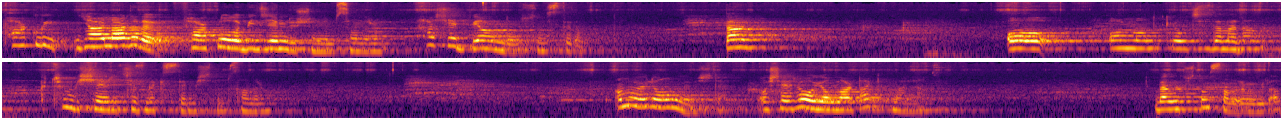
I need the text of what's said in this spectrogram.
farklı yerlerde de farklı olabileceğimi düşündüm sanırım. Her şey bir anda olsun istedim. Ben o ormanlık yolu çizemeden bütün bir şehri çizmek istemiştim sanırım. Ama öyle olmuyor işte. O şehre o yollardan gitmen lazım. Ben uçtum sanırım biraz.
